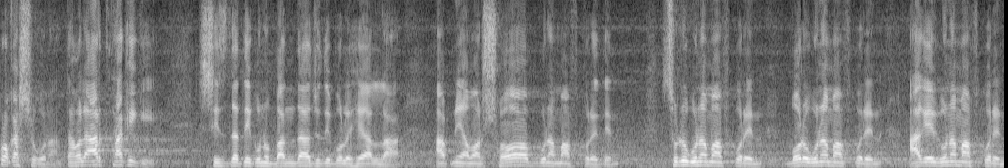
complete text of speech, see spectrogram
প্রকাশ্য গুণা তাহলে আর থাকে কি? সিজদাতে কোনো বান্দা যদি বলে, হে আল্লাহ, আপনি আমার সব গুণা মাফ করে দেন। ছোটো গুণা মাফ করেন, বড় গুণা মাফ করেন, আগের গুণা মাফ করেন,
